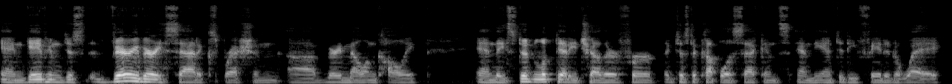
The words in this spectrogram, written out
and gave him just very very sad expression uh, very melancholy and they stood and looked at each other for just a couple of seconds and the entity faded away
